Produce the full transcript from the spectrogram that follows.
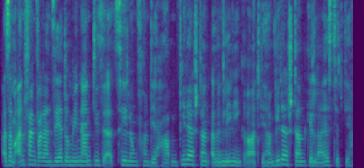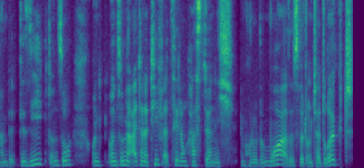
also am Anfang war dann sehr dominant diese Erzählung von wir haben Widerstand, also in Leningrad, wir haben Widerstand geleistet, wir haben gesiegt und so. Und, und so eine Alternativerzählung hast du ja nicht im Holodomor. Also es wird unterdrückt.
